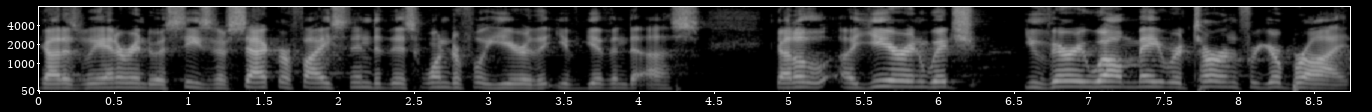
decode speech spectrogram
God, as we enter into a season of sacrifice and into this wonderful year that you've given to us. God, a, a year in which you very well may return for your bride.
